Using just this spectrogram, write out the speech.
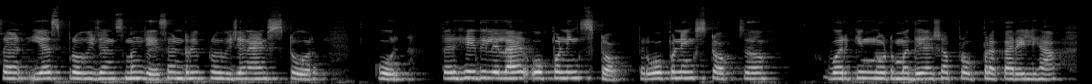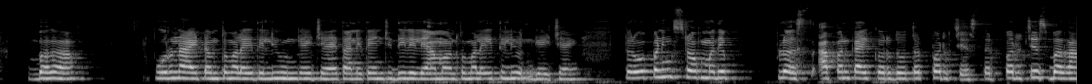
sundries provisions म्हणजे sundry provision and store coal. तर हे दिलेलं आहे ओपनिंग स्टॉक तर ओपनिंग स्टॉकचं वर्किंग नोटमध्ये अशा प्र प्रकारे लिहा. बघा पूर्ण आयटम तुम्हाला इथे लिहून घ्यायचे आहेत आणि त्यांची दिलेली अमाऊंट तुम्हाला इथे लिहून घ्यायची आहे. तर ओपनिंग स्टॉकमध्ये प्लस आपण काय करतो तर परचेस तर परचेस बघा.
